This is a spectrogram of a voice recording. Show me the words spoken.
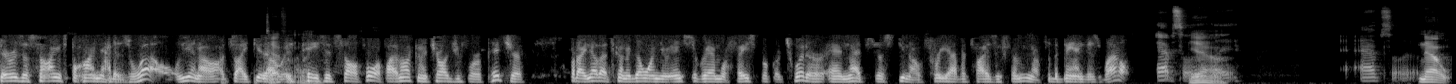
There is a science behind that as well. You know, it's like, you know, Definitely. it pays itself off. I'm not going to charge you for a picture, but I know that's going to go on your Instagram or Facebook or Twitter, and that's just, you know, free advertising for, you know, for the band as well. Absolutely. Absolutely. Now,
